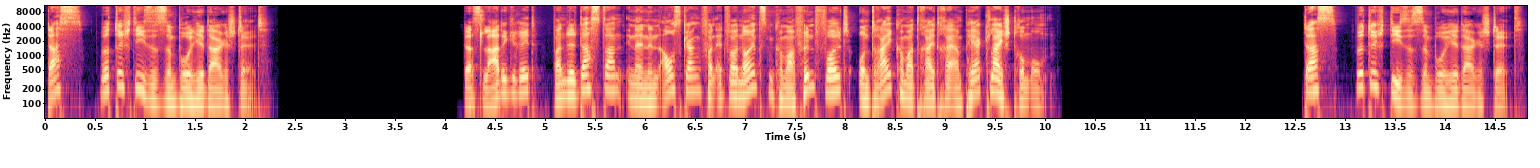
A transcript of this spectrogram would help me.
Das wird durch dieses Symbol hier dargestellt. Das Ladegerät wandelt das dann in einen Ausgang von etwa 19,5 Volt und 3,33 Ampere Gleichstrom um. Das wird durch dieses Symbol hier dargestellt.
